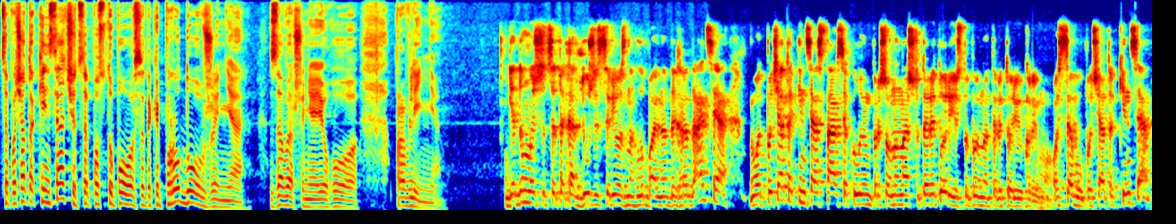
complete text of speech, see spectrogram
Це початок кінця, чи це поступово все таки продовження завершення його правління? Я думаю, що це така дуже серйозна глобальна деградація. От початок кінця стався, коли він прийшов на нашу територію і ступив на територію Криму. Ось це був початок кінця.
